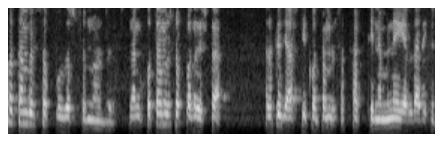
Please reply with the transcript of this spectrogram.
ಕೊತ್ತಂಬರಿ ಸೊಪ್ಪು ಉದುರ್ಸ ನೋಡ್ರಿ. ನನ್ ಕೊತ್ತಂಬರಿ ಸೊಪ್ಪು ಅಂದ್ರೆ ಇಷ್ಟ. ಅದಕ್ಕೆ ಜಾಸ್ತಿ ಕೊತ್ತಂಬರಿ ಸೊಪ್ಪು ಹಾಕ್ತೀನಿ ನಮ್ಮ ಮನೆಗೆ ಎಲ್ಲರಿಗೂ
